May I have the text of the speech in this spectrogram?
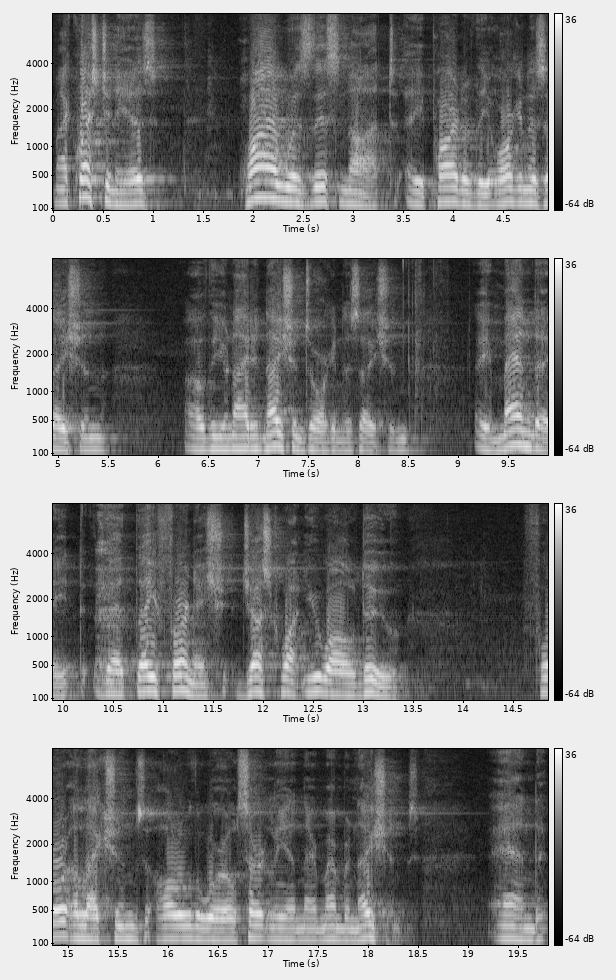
My question is why was this not a part of the organization of the United Nations organization, a mandate that they furnish just what you all do for elections all over the world, certainly in their member nations? And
